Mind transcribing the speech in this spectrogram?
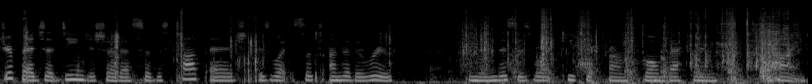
drip edge that Dean just showed us. So this top edge is what slips under the roof, and then this is what keeps it from going back in behind.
